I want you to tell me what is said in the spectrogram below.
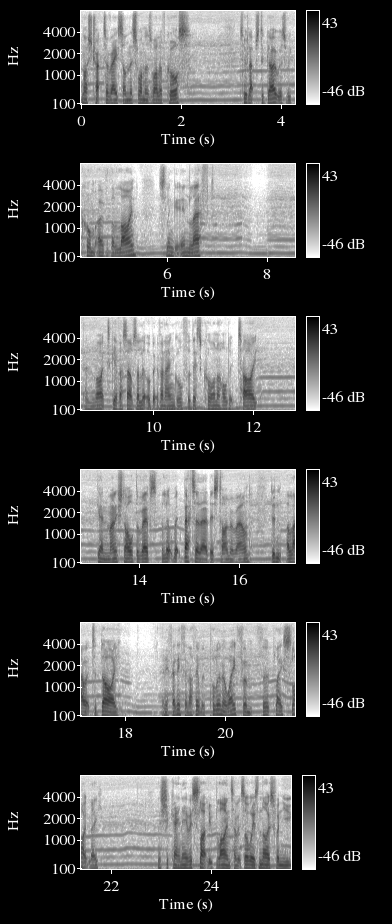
Nice track to race on this one as well of course. Two laps to go as we come over the line. Sling it in left. Then right to give ourselves a little bit of an angle for this corner. Hold it tight. Again, managed to hold the revs a little bit better there this time around. Didn't allow it to die. And if anything, I think we're pulling away from third place slightly. This chicane here is slightly blind, so it's always nice when you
